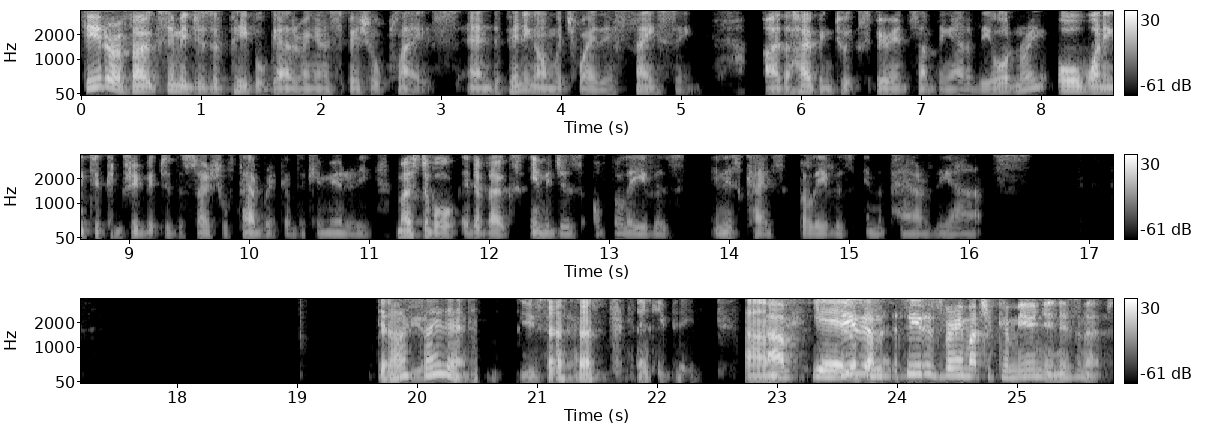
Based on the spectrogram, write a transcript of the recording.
Theatre evokes images of people gathering in a special place, and depending on which way they're facing, either hoping to experience something out of the ordinary or wanting to contribute to the social fabric of the community. Most of all, it evokes images of believers, in this case, believers in the power of the arts. Did I beautiful. say that? You said that. Thank you, Pete. Um, um, yeah, theatre's, look, theatre's very much a communion, isn't it?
